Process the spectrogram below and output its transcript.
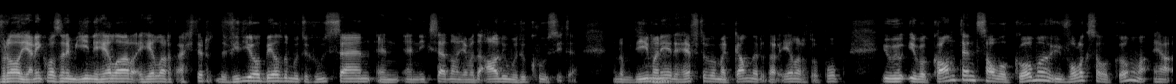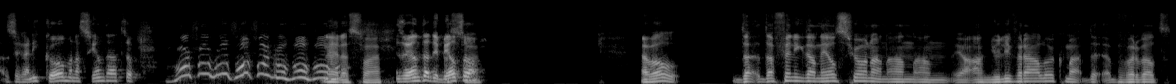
Vooral Jannik was er in het begin heel hard, heel hard achter. De videobeelden moeten goed zijn. En, en ik zei dan, ja, maar de audio moet ook goed zitten. En op die manier heften we elkaar daar heel hard op op. Uw, uw content zal wel komen, uw volk zal wel komen, maar ja, ze gaan niet komen als je de hele tijd zo... Nee, dat is waar. Zo de hele tijd je beeld Dat is zo... En wel, dat, dat vind ik dan heel schoon aan, aan, aan, ja, aan jullie verhaal ook. Maar de, bijvoorbeeld,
